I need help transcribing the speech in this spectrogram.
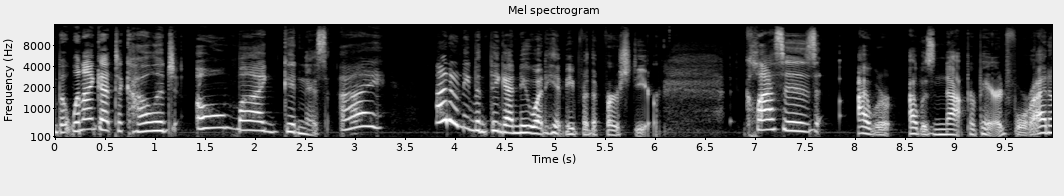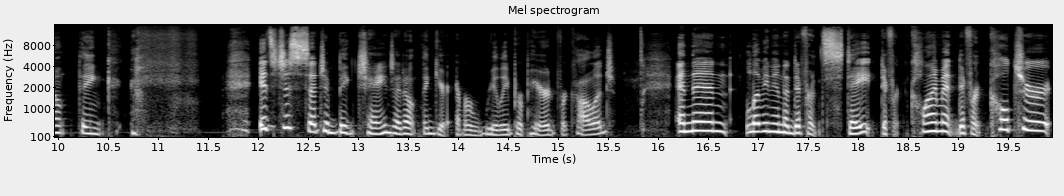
But when I got to college, oh my goodness, I I don't even think I knew what hit me for the first year. Classes I were I was not prepared for. I don't think it's just such a big change. I don't think you're ever really prepared for college. And then living in a different state, different climate, different culture,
